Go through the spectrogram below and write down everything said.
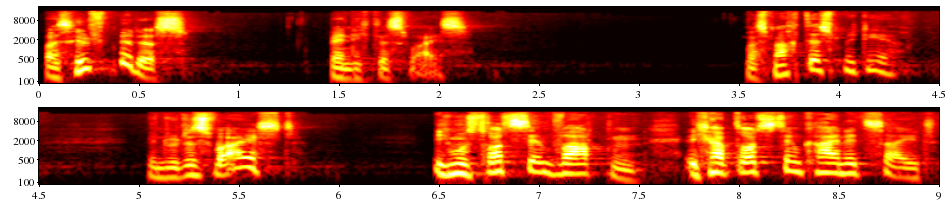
was hilft mir das, wenn ich das weiß? Was macht das mit dir, wenn du das weißt? Ich muss trotzdem warten. Ich habe trotzdem keine Zeit.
